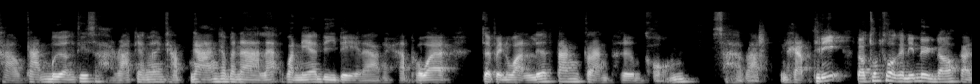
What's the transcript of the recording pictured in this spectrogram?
ข่าวการเมืองที่สหรัฐกันบ้างครับ ง้างกันมานานและวันนี้ดีเดย์แล้วนะครับ เพราะว่าจะเป็นวันเลือกตั้งกลางเทอมของสหรัฐนะครับ ทีนี้เราทบทวนกันนิดนึงเนาะกัน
